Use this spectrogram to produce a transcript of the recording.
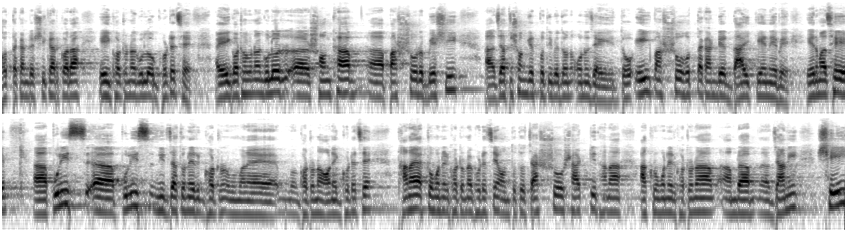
হত্যাকাণ্ডের শিকার করা, এই ঘটনাগুলো ঘটেছে। এই ঘটনাগুলোর সংখ্যা পাঁচশোর বেশি জাতিসংঘের প্রতিবেদন অনুযায়ী। তো এই পাঁচশো হত্যাকাণ্ডের দায় কে নেবে? এর মাঝে পুলিশ পুলিশ নির্যাতনের ঘটনা মানে ঘটনা অনেক ঘটেছে। থানায় আক্রমণের ঘটনা ঘটেছে, অন্তত চারশো ষাটটি থানা আক্রমণের ঘটনা আমরা জানি। সেই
